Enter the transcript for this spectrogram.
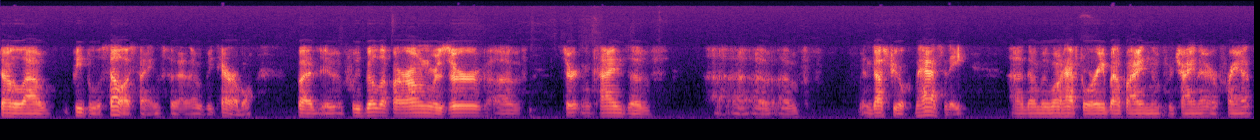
don't allow people to sell us things. Uh, that would be terrible. But if we build up our own reserve of certain kinds of uh, of industrial capacity, uh, then we won't have to worry about buying them from China or France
